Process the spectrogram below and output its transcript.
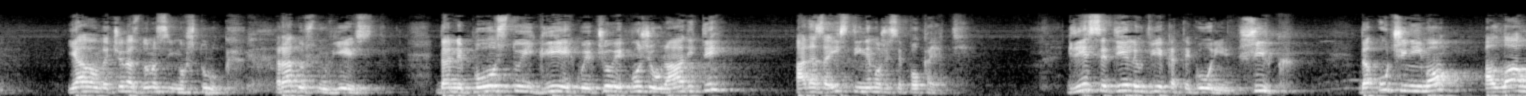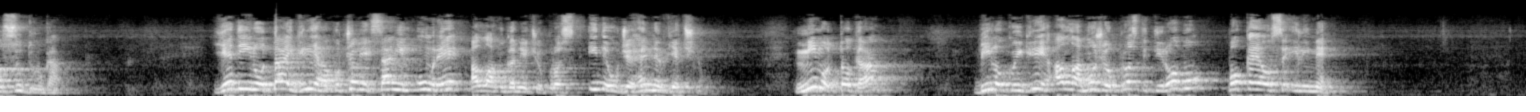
ja vam večeras donosim oštuluk, radosnu vijest, da ne postoji grijeh koji čovjek može uraditi, a da za isti ne može se pokajati. Gdje se dijele u dvije kategorije? Širk. Da učinimo Allahu sudruga. Jedino taj grijeh, ako čovjek sa njim umre, Allah mu ga neće oprostiti. Ide u džehennem vječno. Mimo toga, bilo koji grijeh Allah može oprostiti robu, pokajao se ili ne.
